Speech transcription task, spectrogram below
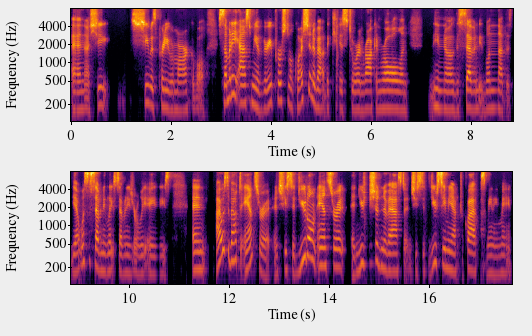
And uh, she she was pretty remarkable. Somebody asked me a very personal question about the Kiss tour and rock and roll and you know, the 70s, well, not the, yeah, it was the 70s, late 70s, early 80s. And I was about to answer it. And she said, You don't answer it and you shouldn't have asked it. And she said, You see me after class, meaning me.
